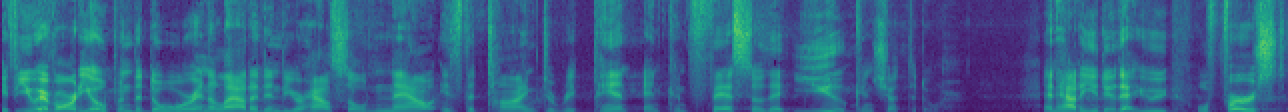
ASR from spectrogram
If you have already opened the door and allowed it into your household, now is the time to repent and confess so that you can shut the door. And how do you do that? You, well, first,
